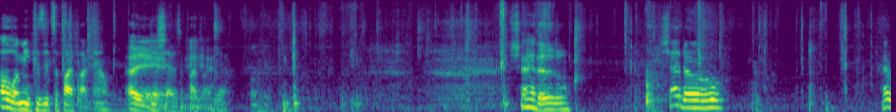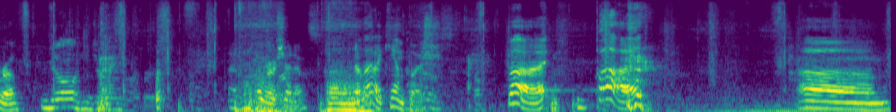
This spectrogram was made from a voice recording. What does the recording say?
Oh, I mean, because it's a five five now. Oh yeah. Yeah, yeah, Shadow's a yeah, five yeah. five. Yeah. Shadow. Shadow. Hero. No Hinterland Harbors. Hero Shadow. Now that I can push. But, but, um,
